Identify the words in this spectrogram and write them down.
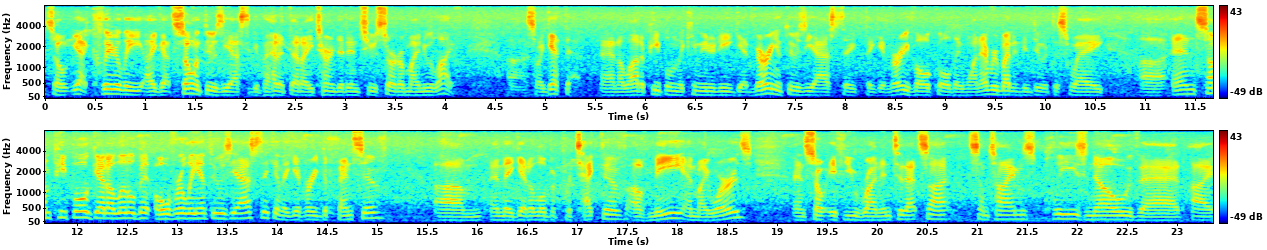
So, yeah, clearly I got so enthusiastic about it that I turned it into sort of my new life. Uh, so I get that. And a lot of people in the community get very enthusiastic, they get very vocal, they want everybody to do it this way. Uh, and some people get a little bit overly enthusiastic and they get very defensive um, and they get a little bit protective of me and my words. And so if you run into that so sometimes, please know that I,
